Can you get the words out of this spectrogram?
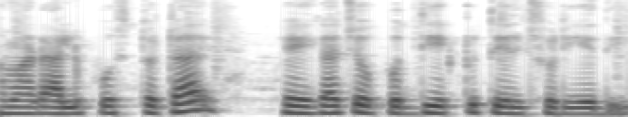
আমার আলু পোস্তটা হয়ে গেছে, ওপর দিয়ে একটু তেল ছড়িয়ে দিয়েছি।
